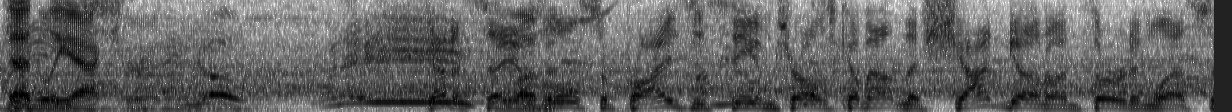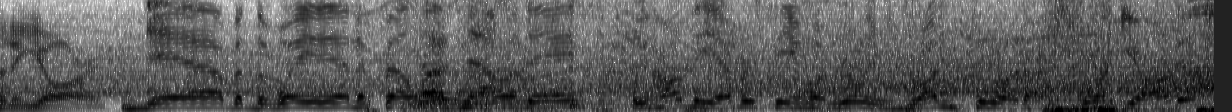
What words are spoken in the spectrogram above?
deadly accurate. Gotta say, I was a little surprised to see him, Charles, come out in the shotgun on third and less than a yard. Yeah, but the way the NFL is nowadays, we hardly ever see anyone really run for it on short yardage.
